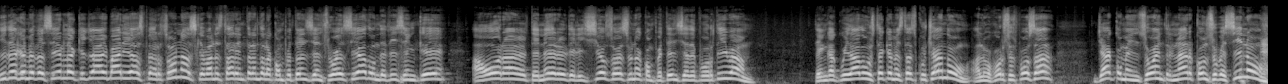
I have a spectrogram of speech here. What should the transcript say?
Y déjeme decirle que ya hay varias personas que van a estar entrando a la competencia en Suecia, donde dicen que ahora el tener el delicioso es una competencia deportiva. Tenga cuidado usted que me está escuchando. A lo mejor su esposa ya comenzó a entrenar con su vecino.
